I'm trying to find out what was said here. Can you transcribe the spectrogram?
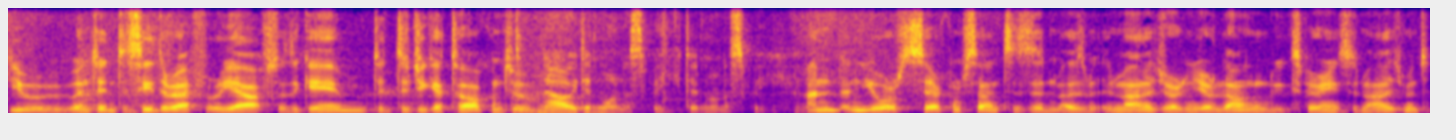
You went in to see the referee after the game. Did, did you get talking to him? No, he didn't want to speak. Didn't want to speak. You know? And and your circumstances as a manager and your long experience in management,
